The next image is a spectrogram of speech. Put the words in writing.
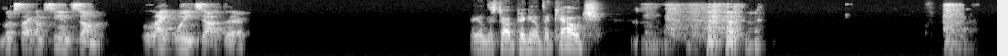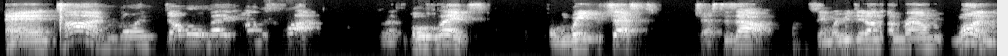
Looks like I'm seeing some light weights out there. I got to start picking up the couch. and time. We're going double leg on the squat. So that's both legs. Hold the weight at your chest. Chest is out. Same way we did on, on round one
